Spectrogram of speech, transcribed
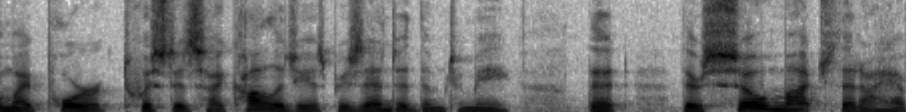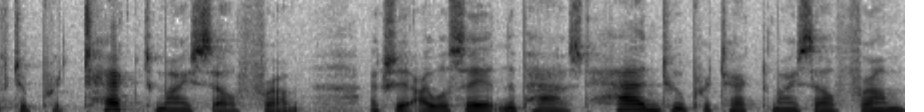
my poor twisted psychology has presented them to me, that there's so much that I have to protect myself from. Actually, I will say it in the past, had to protect myself from,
